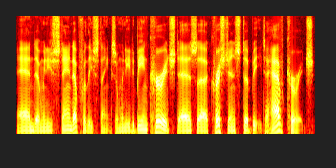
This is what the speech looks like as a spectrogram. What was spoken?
And uh, we need to stand up for these things, and we need to be encouraged as uh, Christians to be to have courage.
